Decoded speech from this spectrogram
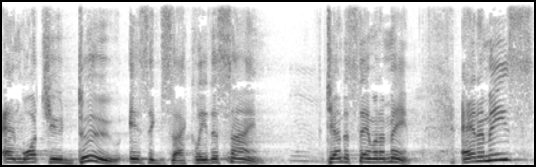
and what you do is exactly the same. Do you understand what I mean? Enemies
